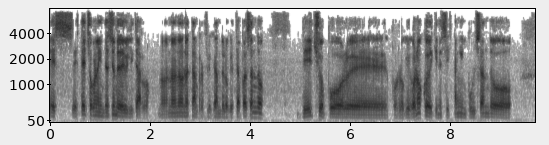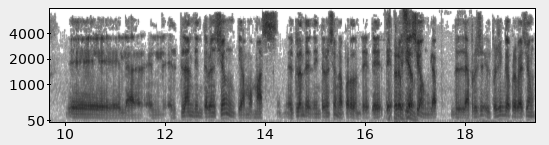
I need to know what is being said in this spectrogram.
es, está hecho con la intención de debilitarlo. No, no, no, no están reflejando lo que está pasando. De hecho, por, eh, por lo que conozco de quienes están impulsando eh, el, plan de intervención, digamos, más, el plan de, intervención, no, perdón, de, de, expropiación, la, el proyecto de expropiación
